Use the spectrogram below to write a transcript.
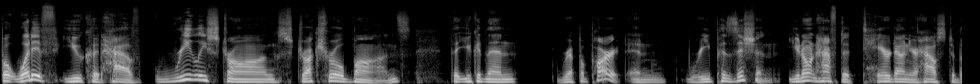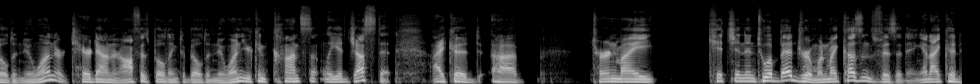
But what if you could have really strong structural bonds that you could then rip apart and reposition? You don't have to tear down your house to build a new one or tear down an office building to build a new one. You can constantly adjust it. I could uh, turn my kitchen into a bedroom when my cousin's visiting. And I could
